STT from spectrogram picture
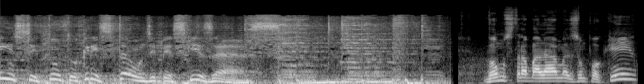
Instituto Cristão de Pesquisas. Vamos trabalhar mais um pouquinho?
